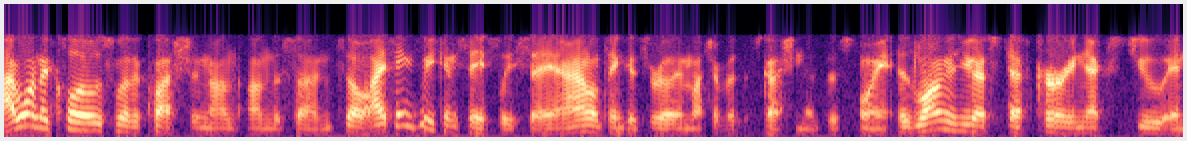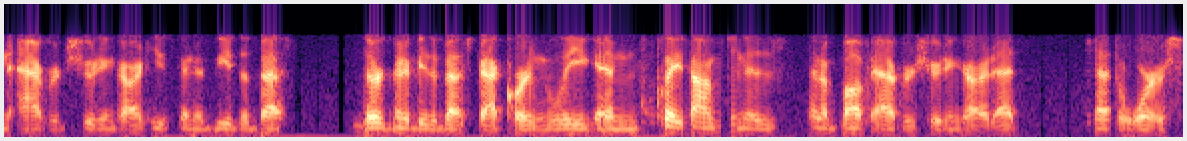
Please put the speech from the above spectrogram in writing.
I want to close with a question on on the Suns. So I think we can safely say, and I don't think it's really much of a discussion at this point. As long as you have Steph Curry next to an average shooting guard, he's going to be the best they're going to be the best backcourt in the league, and Klay Thompson is an above average shooting guard at at the worst,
